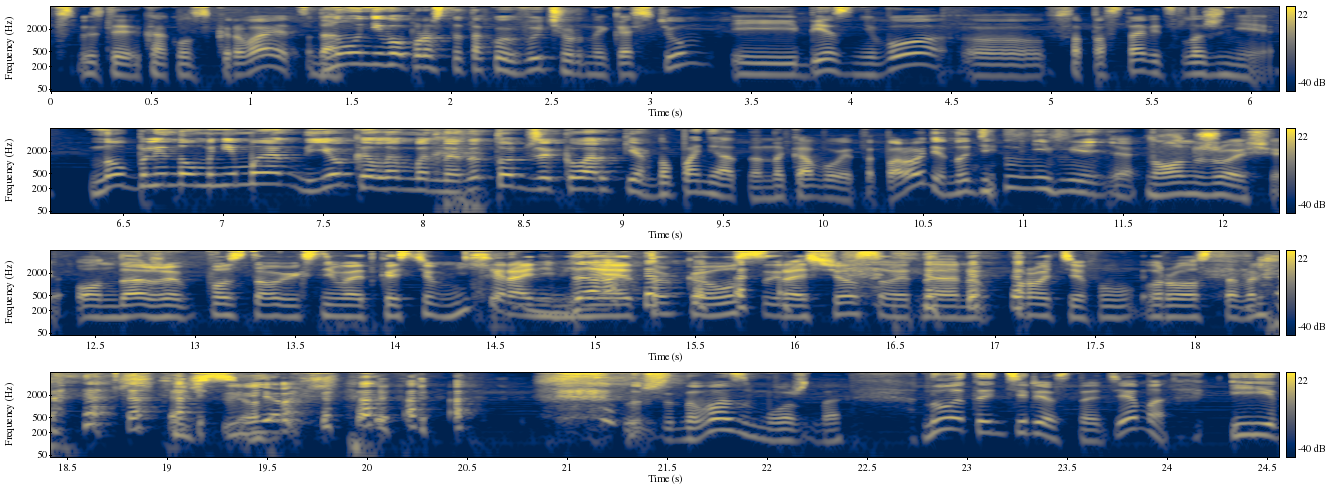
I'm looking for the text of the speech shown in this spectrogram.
В смысле, как он скрывается? Да. Ну, у него просто такой вычурный костюм, и без него э, сопоставить сложнее. Но, блин, Омнимен, Йоколэмен, это тот же Кларк Кент. Ну, понятно, на кого это пародия, но тем не менее. Но он жестче. Он даже после того, как снимает костюм, ни хера не Да. меняет, только усы расчесывает, наверное, против роста, блин. Вверх. Слушай, ну возможно. Ну, это интересная тема. И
